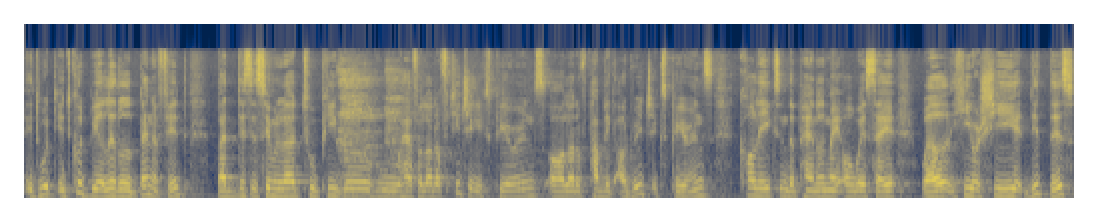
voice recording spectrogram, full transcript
it, would, it could be a little benefit, but this is similar to people who have a lot of teaching experience or a lot of public outreach experience. Colleagues in the panel may always say, well, he or she did this,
